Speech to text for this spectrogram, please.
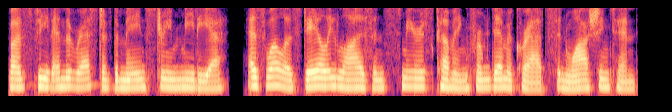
BuzzFeed and the rest of the mainstream media, as well as daily lies and smears coming from Democrats in Washington,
